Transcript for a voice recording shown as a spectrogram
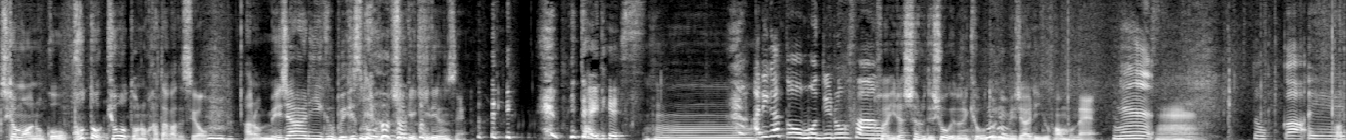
しかもあの、こう、古都京都の方がですよ、あの、メジャーリーグベースボールの中継聞いてるんですね。みたいです。うーん。ありがとう、モデュローさん。それはいらっしゃるでしょうけどね、京都に メジャーリーグファンもね。ねうん。あとか、えー、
